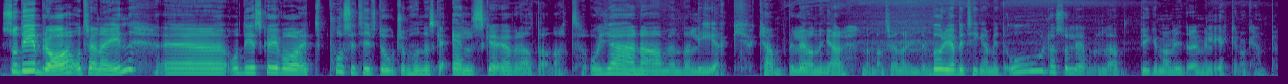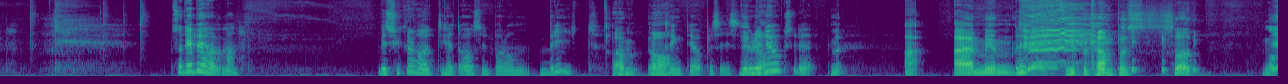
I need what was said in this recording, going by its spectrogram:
Så det är bra att träna in eh, och det ska ju vara ett positivt ord som hunden ska älska över allt annat och gärna använda lek, kampbelöningar när man tränar in det. Börja betinga med ett ord och så bygger man vidare med leken och kampen. Så det behöver man. Vi skulle kunna ha ett helt avsnitt bara om bryt, Ja, men- ja. tänkte jag precis. Gjorde du också det? Nej, min hippocampus sa att något,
